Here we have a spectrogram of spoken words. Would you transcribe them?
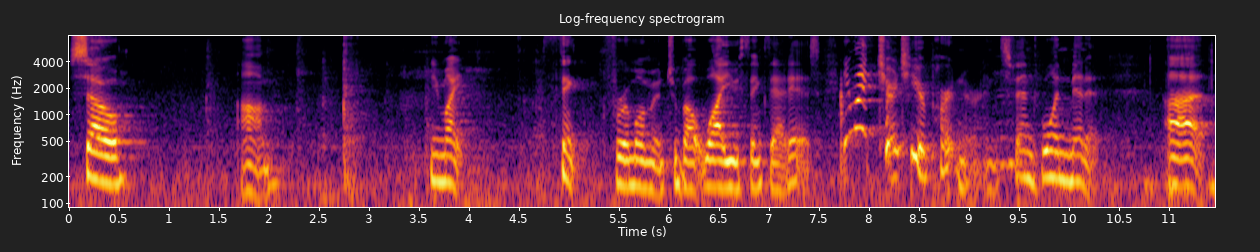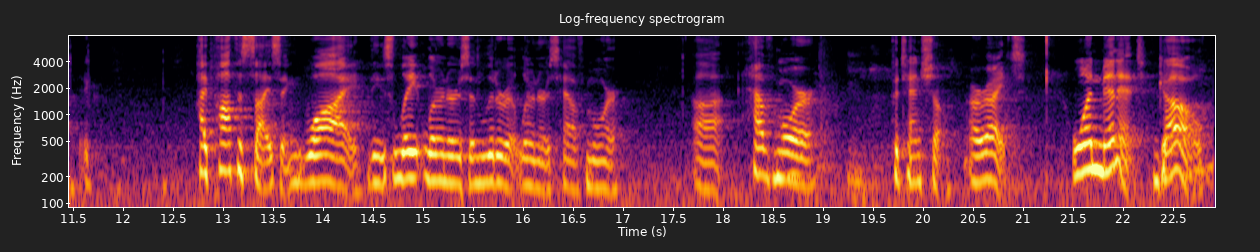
So um, you might for a moment about why you think that is. You might turn to your partner and spend one minute uh, hypothesizing why these late learners and literate learners have more, uh, have more potential. All right. One minute, go.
